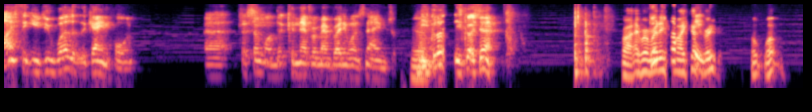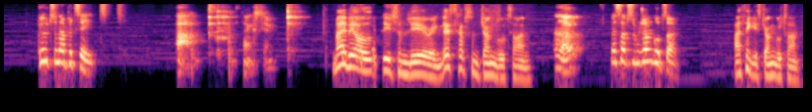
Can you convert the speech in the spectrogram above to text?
I think you do well at the game Horne. Uh, for someone that can never remember anyone's names. Yeah. He's got, he's got his dinner. Right, everyone ready for my category? Oh, what? Guten Appetit. Ah, thanks, Tim. Maybe I'll do some leering. Let's have some jungle time. Hello. Let's have some jungle time. I think it's jungle time.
